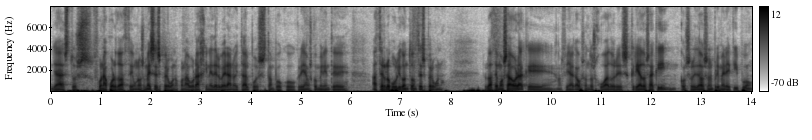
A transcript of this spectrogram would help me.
ya esto fue un acuerdo hace unos meses, pero bueno, con la vorágine del verano y tal, pues tampoco creíamos conveniente hacerlo público entonces, pero bueno, lo hacemos ahora que al fin y al cabo son dos jugadores criados aquí, consolidados en el primer equipo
